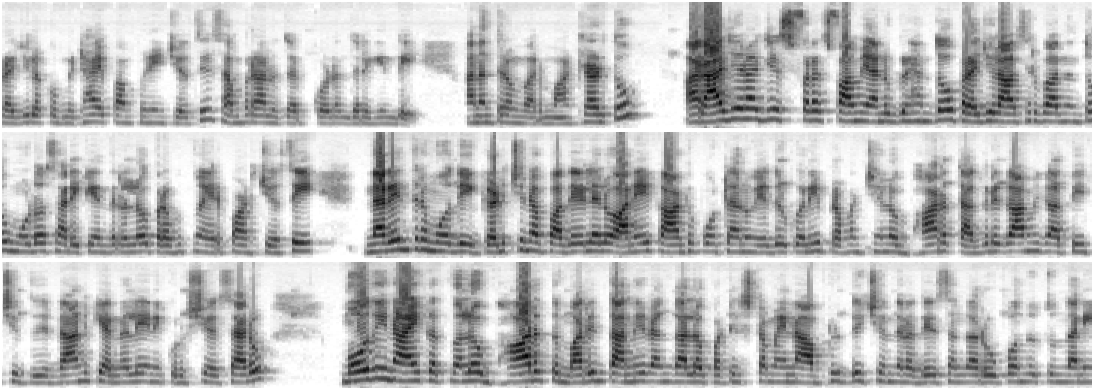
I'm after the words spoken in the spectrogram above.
ప్రజలకు మిఠాయి పంపిణీ చేసి సంబరాలు జరుపుకోవడం జరిగింది. అనంతరం వారు మాట్లాడుతూ ఆ రాజరాజేశ్వర స్వామి అనుగ్రహంతో ప్రజల ఆశీర్వాదంతో మూడోసారి కేంద్రంలో ప్రభుత్వం ఏర్పాటు చేసి నరేంద్ర మోదీ గడిచిన పదేళ్ళలో అనేక ఆటుపోట్లను ఎదుర్కొని ప్రపంచంలో భారత్ అగ్రగామిగా తీర్చిదిద్దడానికి ఎన్నలేని కృషి చేశారు. మోదీ నాయకత్వంలో భారత్ మరింత అన్ని రంగాల్లో పటిష్టమైన అభివృద్ధి చెందిన దేశంగా రూపొందుతుందని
